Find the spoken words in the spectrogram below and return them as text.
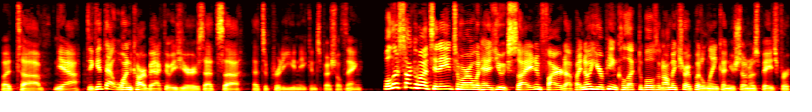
but uh, yeah, to get that one car back that was yours, that's uh, that's a pretty unique and special thing. Well, let's talk about today and tomorrow. What has you excited and fired up? I know European Collectibles, and I'll make sure I put a link on your show notes page for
